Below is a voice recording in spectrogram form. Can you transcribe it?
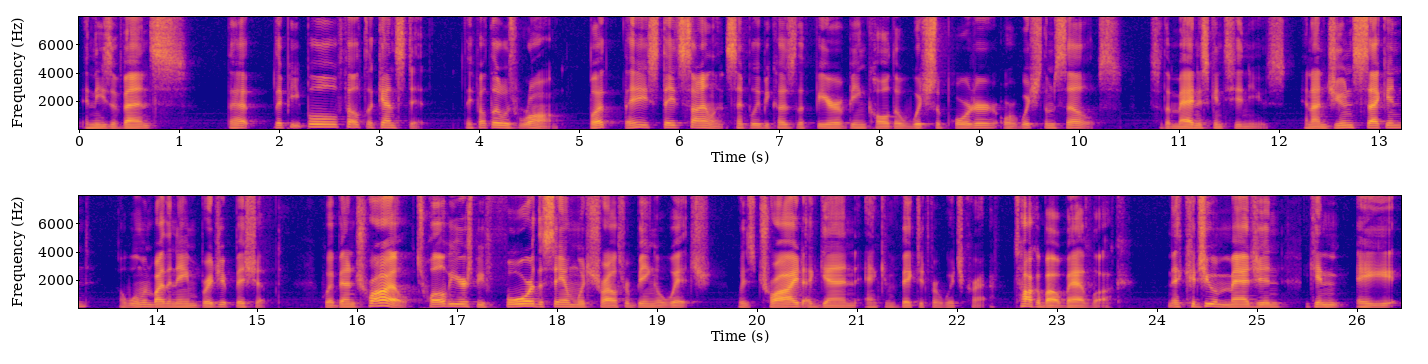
in these events that the people felt against it. They felt that it was wrong. But they stayed silent simply because of the fear of being called a witch supporter or witch themselves. So the madness continues. And on June 2nd, a woman by the name Bridget Bishop, who had been on trial 12 years before the Salem witch trials for being a witch, was tried again and convicted for witchcraft. Talk about bad luck. Could you imagine getting a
